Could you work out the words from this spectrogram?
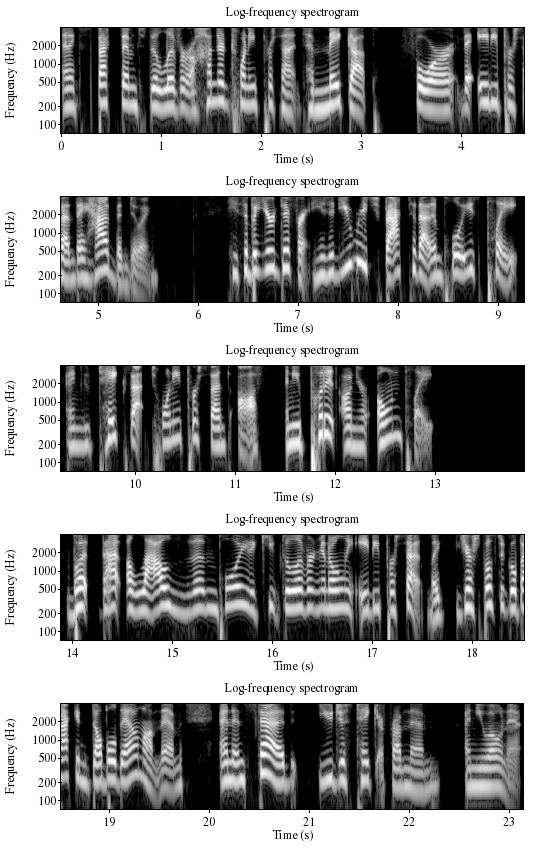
and expect them to deliver 120% to make up for the 80% they had been doing. He said, but you're different. He said, you reach back to that employee's plate and you take that 20% off and you put it on your own plate. But that allows the employee to keep delivering at only 80%. Like you're supposed to go back and double down on them. And instead, you just take it from them and you own it.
